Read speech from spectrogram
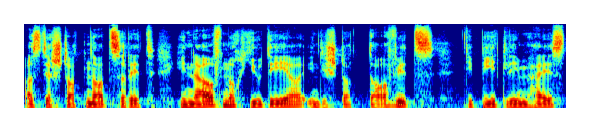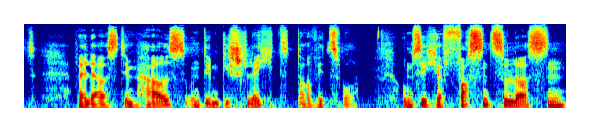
aus der Stadt Nazareth hinauf nach Judäa in die Stadt Davids, die Bethlehem heißt, weil er aus dem Haus und dem Geschlecht Davids war, um sich erfassen zu lassen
